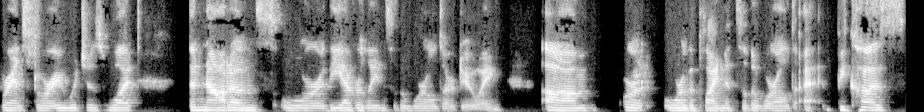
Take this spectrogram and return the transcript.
brand story, which is what the Naadams or the Everlanes of the world are doing, um, or or the Flyknits of the world, uh, because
